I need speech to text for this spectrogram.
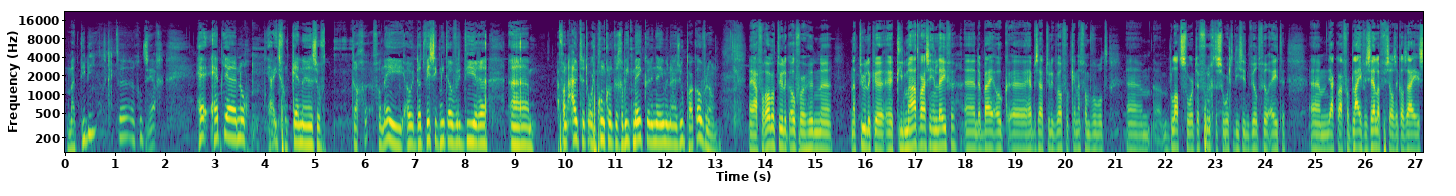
Matidi, als ik het goed zeg. He, heb je nog ja, iets van kennis of dacht van hé, hey, oh, dat wist ik niet over de dieren. Uh, vanuit het oorspronkelijke gebied mee kunnen nemen naar Zoepark Overloon. Nou ja, vooral natuurlijk over hun uh, natuurlijke uh, klimaat waar ze in leven. Uh, daarbij ook hebben ze natuurlijk wel veel kennis van bijvoorbeeld um, bladsoorten, vruchtensoorten die ze in het wild veel eten. Um, ja, qua verblijven zelf, zoals ik al zei, is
